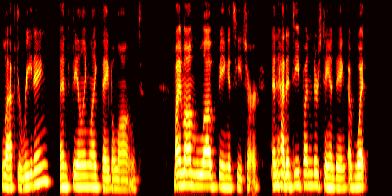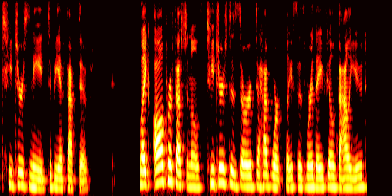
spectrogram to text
left reading and feeling like they belonged. My mom loved being a teacher and had a deep understanding of what teachers need to be effective. Like all professionals, teachers deserve to have workplaces where they feel valued,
